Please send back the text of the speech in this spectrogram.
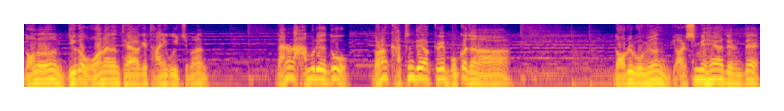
너는 네가 원하는 대학에 다니고 있지만 나는 아무래도 너랑 같은 대학교에 못 가잖아. 너를 보면 열심히 해야 되는데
